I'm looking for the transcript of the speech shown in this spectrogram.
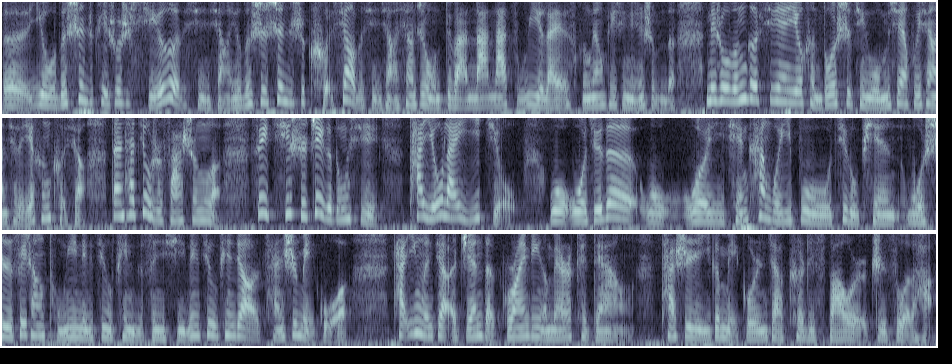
呃，有的甚至可以说是邪恶的现象，有的是甚至是可笑的现象，像这种对吧？拿拿族裔来衡量飞行员什么的。那时候文革期间也有很多事情，我们现在回想起来也很可笑，但是它就是发生了。所以其实这个东西它由来已久。我我觉得我我以前看过一部纪录片，我是非常同意那个纪录片里的分析。那个纪录片叫《蚕食美国》，它英文叫 Agenda Grinding America Down，它是一个美国人叫 Curtis Bauer 制作的哈。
